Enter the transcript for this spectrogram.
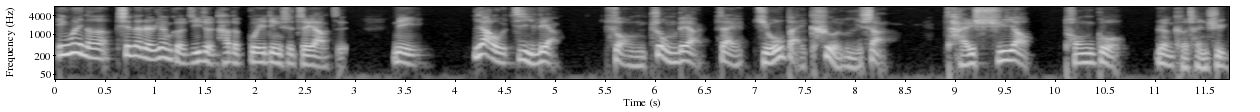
因为呢，现在的认可基准它的规定是这样子：你药剂量总重量在九百克以上，才需要通过认可程序。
